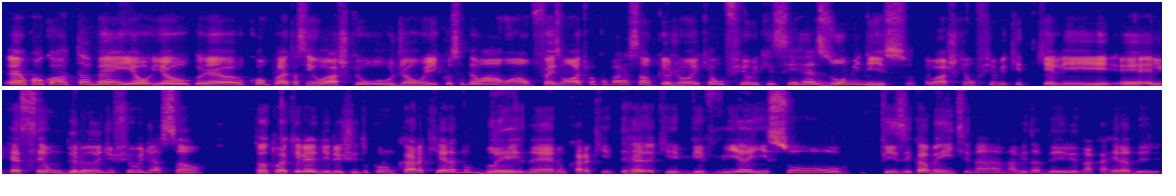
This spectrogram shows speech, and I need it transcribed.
Eu concordo também, e eu, eu, eu completo assim, eu acho que o, o John Wick, você deu uma, uma, fez uma ótima comparação, porque o John Wick é um filme que se resume nisso. Eu acho que é um filme que, que ele, é, ele quer ser um grande filme de ação. Tanto é que ele é dirigido por um cara que era dublê, né? Era um cara que, que vivia isso fisicamente na, na vida dele, na carreira dele.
